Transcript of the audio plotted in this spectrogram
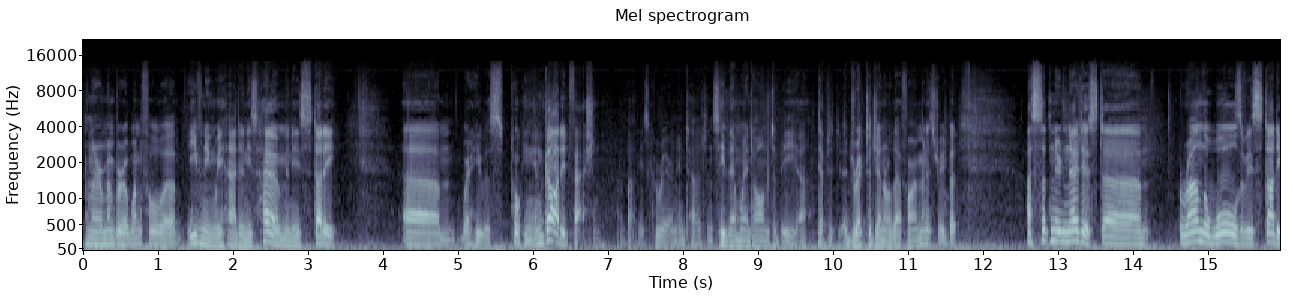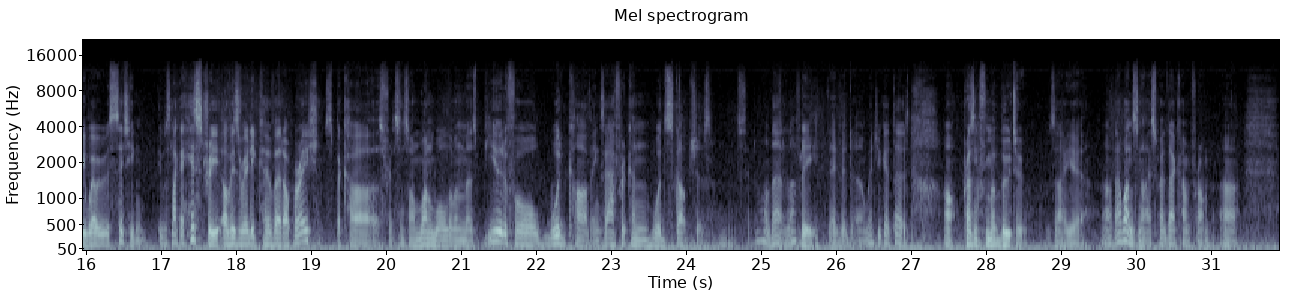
And I remember a wonderful uh, evening we had in his home, in his study, um, where he was talking in guarded fashion about his career in intelligence. He then went on to be uh, Deputy uh, Director General of their Foreign Ministry. But I suddenly noticed um, around the walls of his study where we were sitting, it was like a history of Israeli covert operations because, for instance, on one wall there were the most beautiful wood carvings, African wood sculptures. And I said, oh, they're lovely, David. Uh, where'd you get those? Oh, present from Mobutu, Zaire. Oh, that one's nice. Where'd that come from? Uh,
